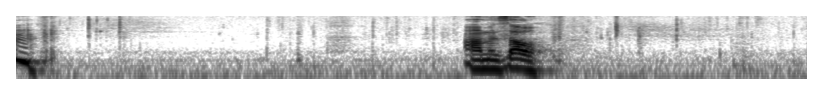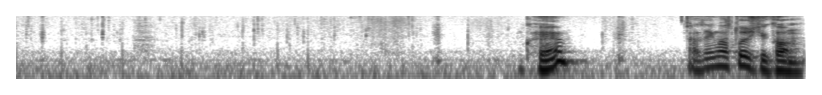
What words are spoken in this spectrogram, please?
Hm. Arme Sau. Okay. Da ist irgendwas durchgekommen.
